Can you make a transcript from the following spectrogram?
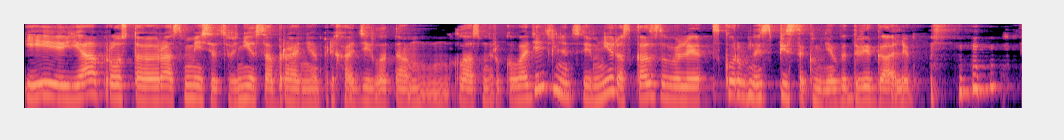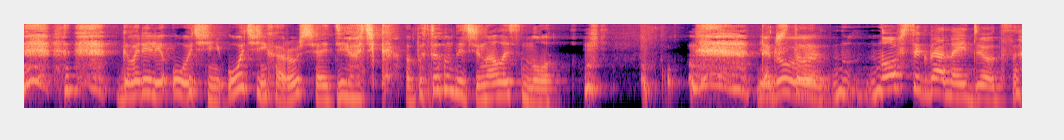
И я просто раз в месяц вне собрания приходила там классной руководительницы, и мне рассказывали, скорбный список мне выдвигали. Говорили очень-очень хорошая девочка, а потом начиналось но. Так что... Но всегда найдется.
